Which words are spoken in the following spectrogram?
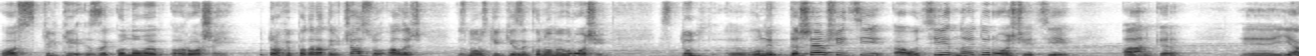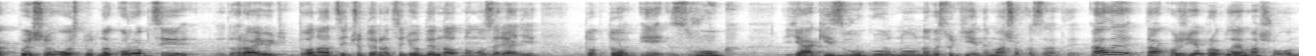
ось скільки зекономив грошей. Ну, трохи потратив часу, але ж знов скільки зекономив гроші. Тут е, вони дешевші ці, а оці найдорожчі ці анкер. Е, Як пише ось тут на коробці, грають 12-14 годин на одному заряді. Тобто і звук, якість звуку ну, на висоті, нема що казати. Але також є проблема, що він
